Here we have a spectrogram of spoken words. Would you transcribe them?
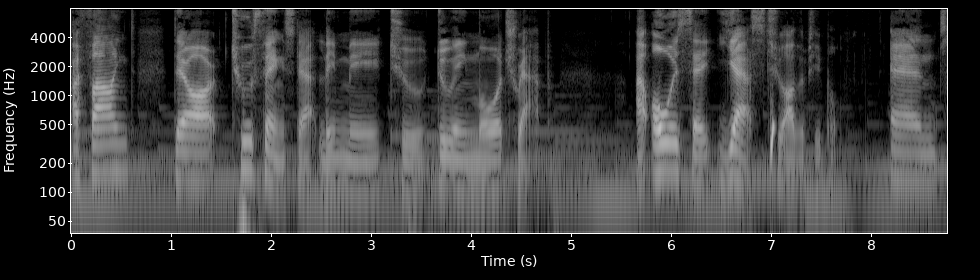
I find there are two things that lead me to doing more trap. I always say yes to other people, and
